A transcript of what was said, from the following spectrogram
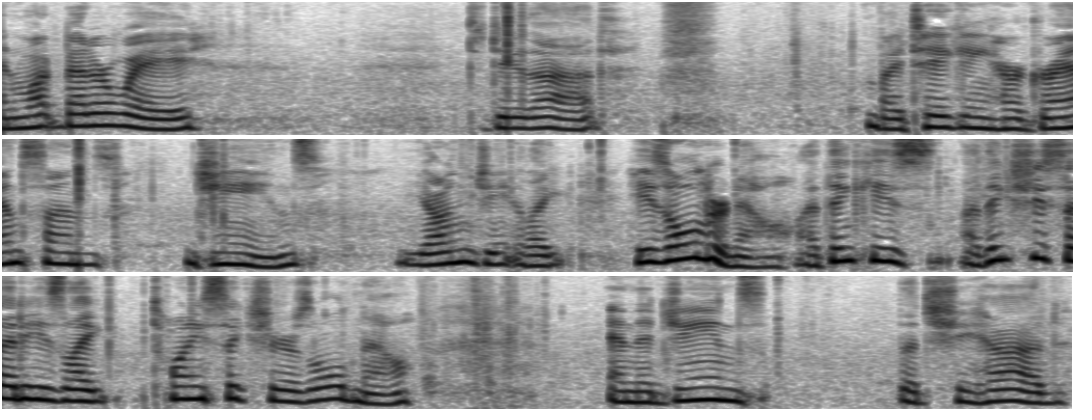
And what better way to do that by taking her grandson's jeans, young jeans, like he's older now. I think he's, I think she said he's like 26 years old now. And the jeans that she had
